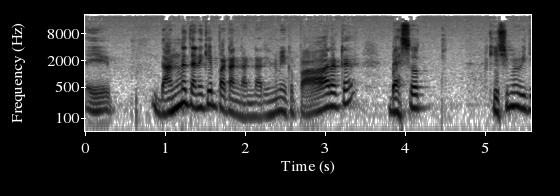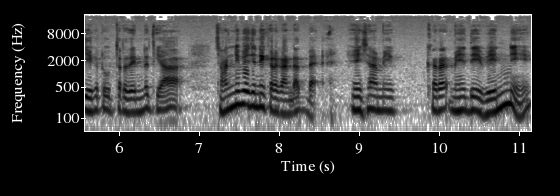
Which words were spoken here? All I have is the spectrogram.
ඒ දන්න තැනකින් පටන් ගන්න හරින මේක පාරට බැස්සොත් කිසිම විදියකට උත්තර දෙන්න තියා sannivedana කරගන්නත් බෑ. ඒ නිසා මේ කර මේ දේ වෙන්නේ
